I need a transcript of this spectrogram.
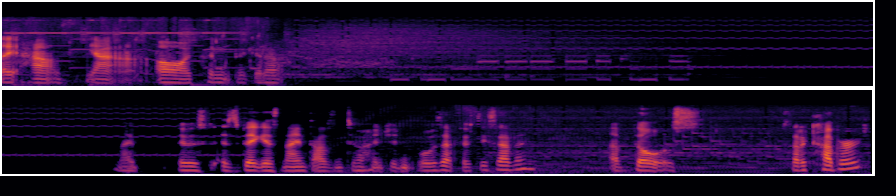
Lighthouse, yeah. Oh, I couldn't pick it up. It was as big as 9,200, what was that, 57? Of those. Is that a cupboard?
